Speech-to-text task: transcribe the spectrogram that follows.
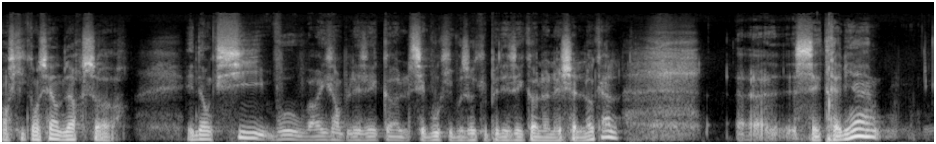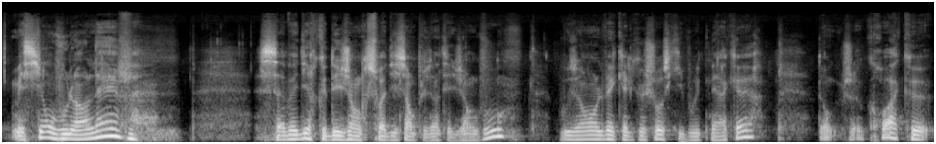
en ce qui concerne leur sort. Et donc, si vous, par exemple, les écoles, c'est vous qui vous occupez des écoles à l'échelle locale, euh, c'est très bien. Mais si on vous l'enlève, ça veut dire que des gens soi-disant plus intelligents que vous, vous ont enlevé quelque chose qui vous tenait à cœur. Donc je crois que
